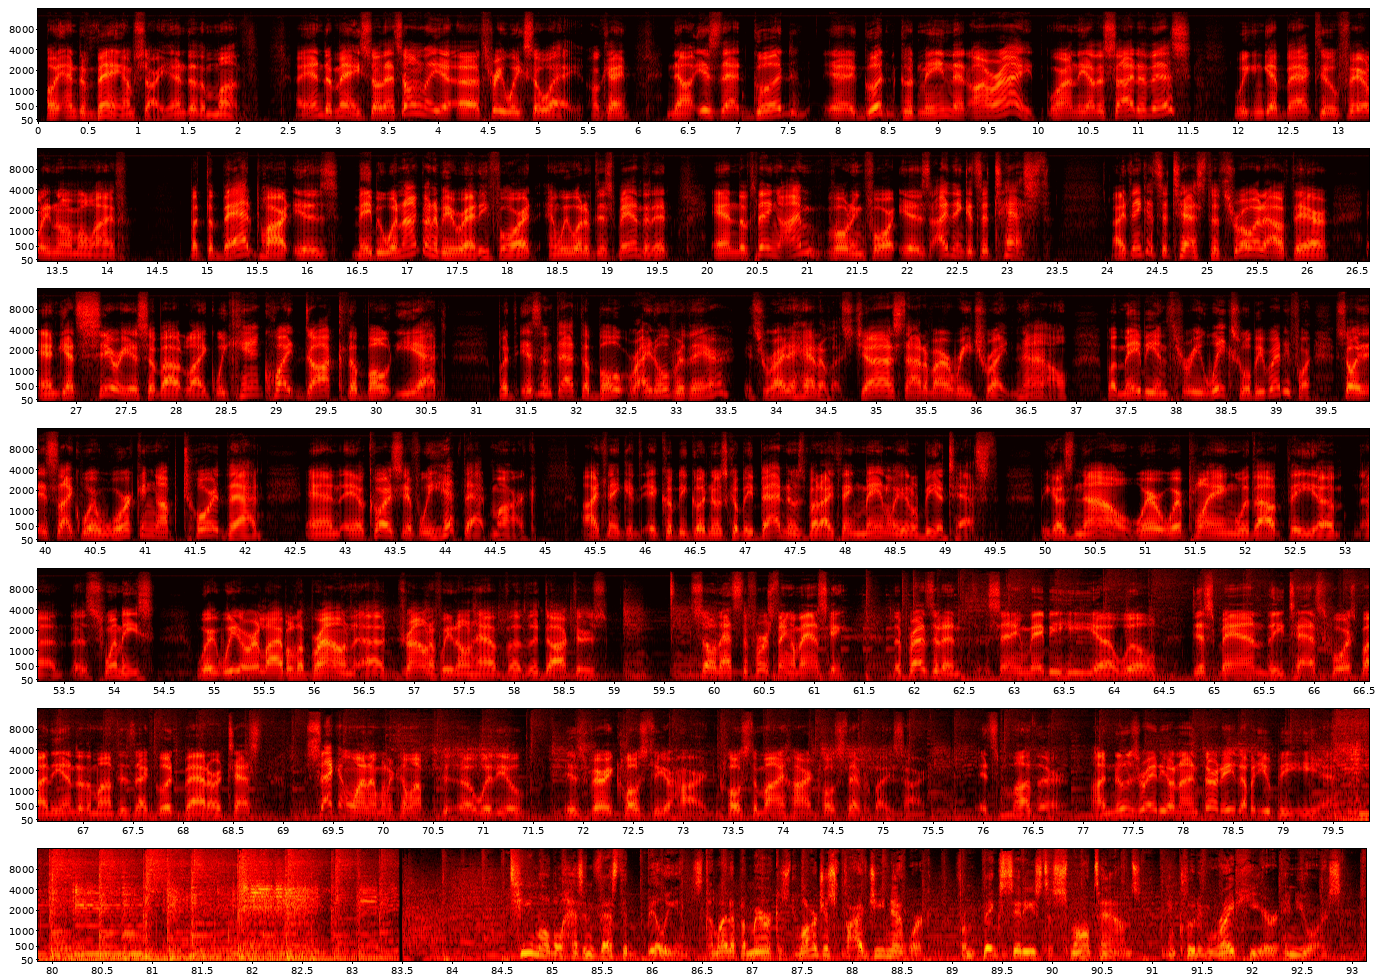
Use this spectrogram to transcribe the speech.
Oh, end of May. I'm sorry, end of the month. Uh, end of May. So that's only uh, three weeks away. Okay. Now, is that good? Uh, good could mean that all right, we're on the other side of this. We can get back to fairly normal life. But the bad part is maybe we're not going to be ready for it, and we would have disbanded it. And the thing I'm voting for is I think it's a test. I think it's a test to throw it out there and get serious about, like, we can't quite dock the boat yet, but isn't that the boat right over there? It's right ahead of us, just out of our reach right now, but maybe in three weeks we'll be ready for it. So it's like we're working up toward that. And uh, of course, if we hit that mark, I think it, it could be good news, could be bad news, but I think mainly it'll be a test because now we're we're playing without the, uh, uh, the swimmies. We're, we are liable to brown, uh, drown if we don't have uh, the doctors. So that's the first thing I'm asking. The president saying maybe he uh, will disband the task force by the end of the month. Is that good, bad, or test? The second one I'm going to come up to, uh, with you is very close to your heart, close to my heart, close to everybody's heart. It's Mother on News Radio 930 WBEN. T-Mobile has invested billions to light up America's largest 5G network from big cities to small towns, including right here in yours.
